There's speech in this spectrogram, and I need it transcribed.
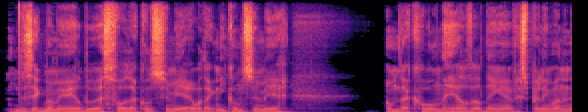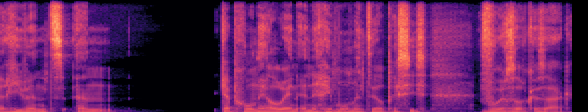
Dus ik ben me heel bewust van dat consumeren, wat ik niet consumeer omdat ik gewoon heel veel dingen verspilling van energie vind. En ik heb gewoon heel weinig energie momenteel precies voor zulke zaken.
